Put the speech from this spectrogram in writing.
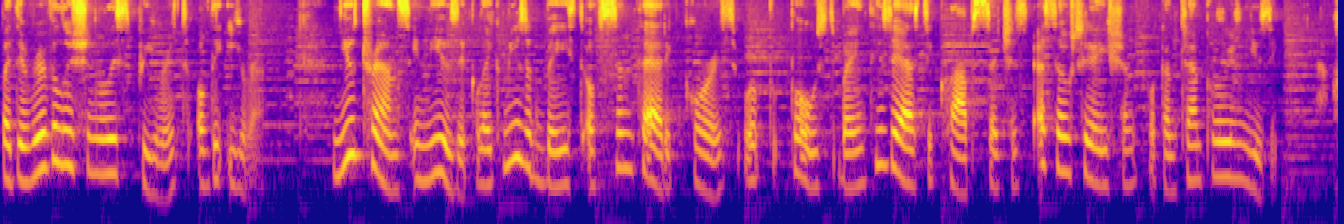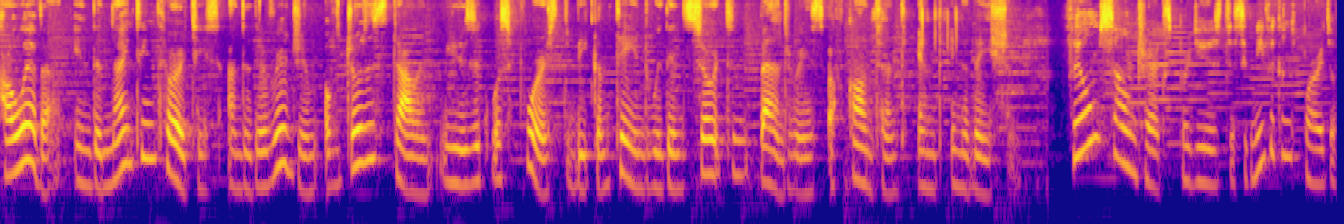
by the revolutionary spirit of the era. New trends in music, like music based of synthetic chords, were proposed by enthusiastic clubs such as Association for Contemporary Music. However, in the 1930s, under the regime of Joseph Stalin, music was forced to be contained within certain boundaries of content and innovation. Film soundtracks produced a significant part of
